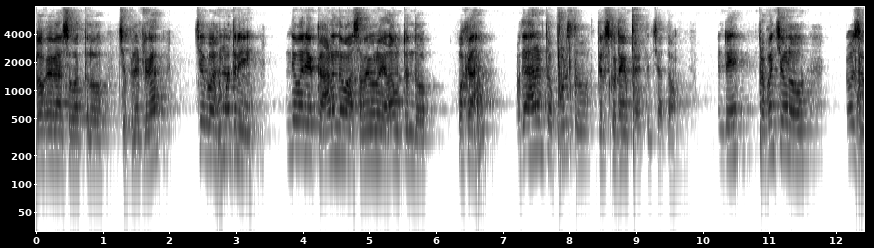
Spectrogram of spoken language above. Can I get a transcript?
లోకగా సువార్తలో చెప్పినట్లుగా ఇచ్చే బహుమతిని వారి యొక్క ఆనందం ఆ సమయంలో ఎలా ఉంటుందో ఒక ఉదాహరణతో పోలుస్తూ తెలుసుకోవడానికి ప్రయత్నం చేద్దాం. అంటే ప్రపంచంలో రోజు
